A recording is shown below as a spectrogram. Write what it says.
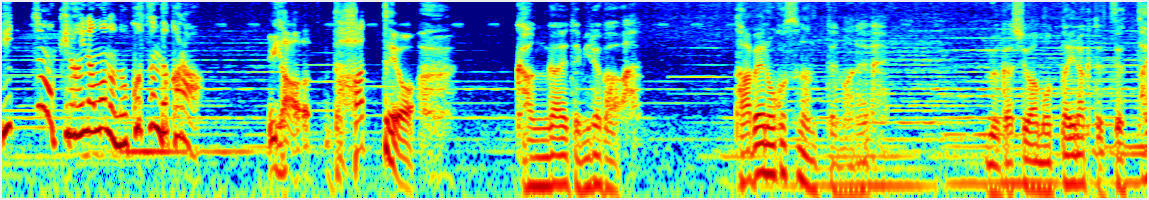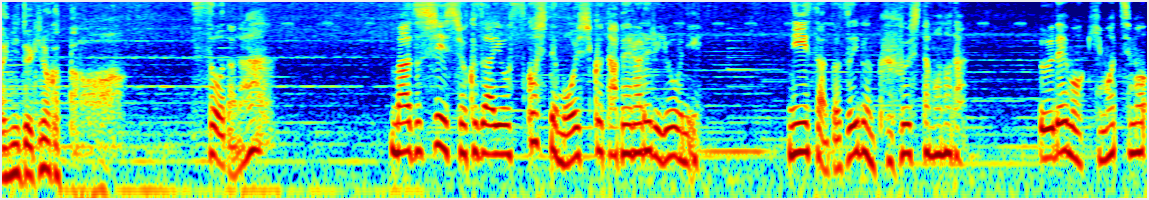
いっつも嫌いなもの残すんだから。いやだってよ。考えてみれば食べ残すなんて真似。昔はもったいなくて絶対にできなかったなそうだな。貧しい食材を少しでも美味しく食べられるように兄さんと随分工夫したものだ。腕も気持ちも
